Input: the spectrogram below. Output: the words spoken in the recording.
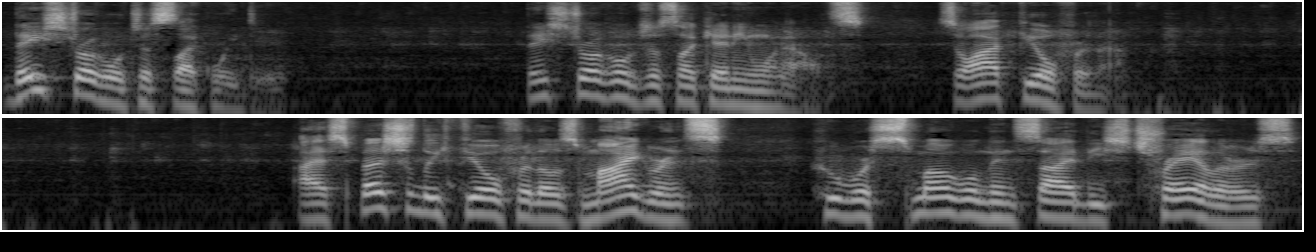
they struggle just like we do. They struggle just like anyone else. So I feel for them. I especially feel for those migrants who were smuggled inside these trailers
